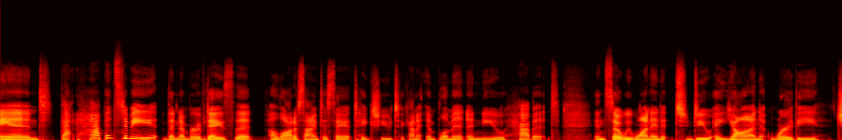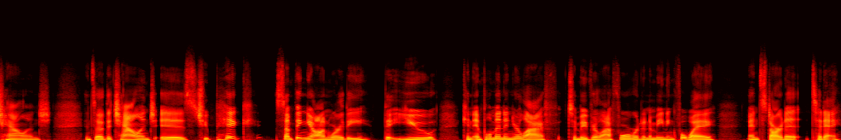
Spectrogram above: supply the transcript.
And that happens to be the number of days that a lot of scientists say it takes you to kind of implement a new habit. And so we wanted to do a yawn worthy challenge. And so the challenge is to pick something yawn worthy that you can implement in your life to move your life forward in a meaningful way and start it today.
